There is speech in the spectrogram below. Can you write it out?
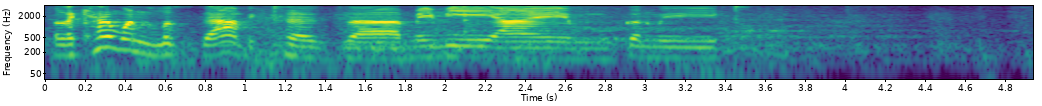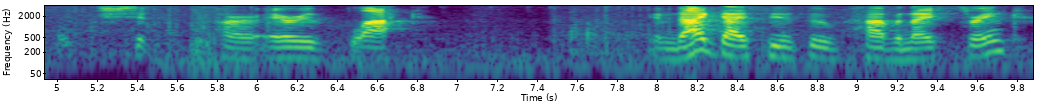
But I kind of want to look down because uh, maybe I'm going to be... Oh shit, this entire area is black. And that guy seems to have a nice drink.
